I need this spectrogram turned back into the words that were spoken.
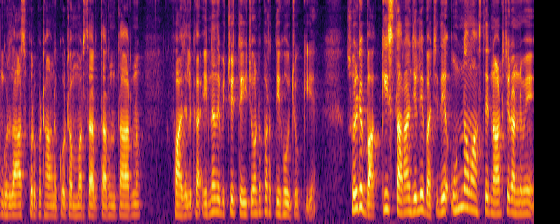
ਗੁਰਦਾਸਪੁਰ, ਪਠਾਨਕੋਟ, ਅੰਮ੍ਰਿਤਸਰ, ਤਰਨਤਾਰਨ, ਫਾਜ਼ਿਲਕਾ, ਇਹਨਾਂ ਦੇ ਵਿੱਚੋਂ 23 ਚੌਂਹਠ ਭਰਤੀ ਹੋ ਚੁੱਕੀ ਹੈ। ਸੋ ਜਿਹੜੇ ਬਾਕੀ 17 ਜ਼ਿਲ੍ਹੇ ਬਚਦੇ ਆ, ਉਹਨਾਂ ਵਾਸਤੇ 994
